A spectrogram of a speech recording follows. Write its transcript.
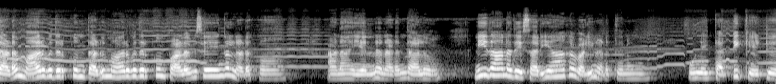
தடம் மாறுவதற்கும் தடுமாறுவதற்கும் பல விஷயங்கள் நடக்கும். ஆனால் என்ன நடந்தாலும் நீதான் அதை சரியாக வழி நடத்தணும். உன்னை தட்டி கேட்டு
